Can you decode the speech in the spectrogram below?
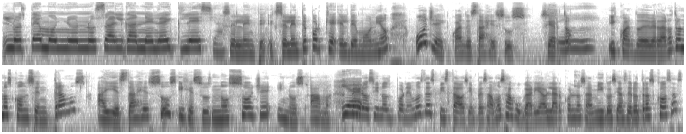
los demonios no salgan en la iglesia. Excelente, excelente porque el demonio huye cuando está Jesús, ¿cierto? Sí. Y cuando de verdad nosotros nos concentramos, ahí está Jesús y Jesús nos oye y nos ama. Y Pero si nos ponemos despistados y empezamos a jugar y a hablar con los amigos y a hacer otras cosas,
